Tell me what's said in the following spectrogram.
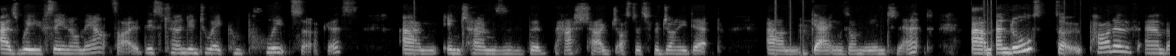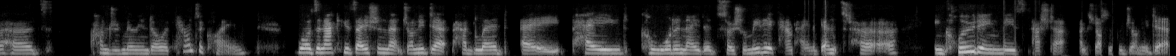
as we've seen on the outside, this turned into a complete circus um, in terms of the hashtag justice for Johnny Depp um, gangs on the internet. Um, and also, part of Amber Heard's $100 million counterclaim was an accusation that Johnny Depp had led a paid, coordinated social media campaign against her, including these hashtags justice for Johnny Depp,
